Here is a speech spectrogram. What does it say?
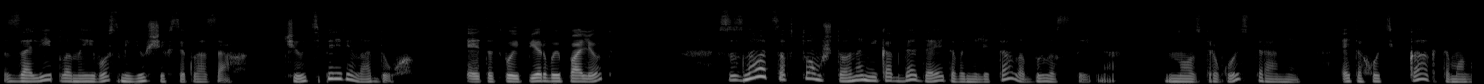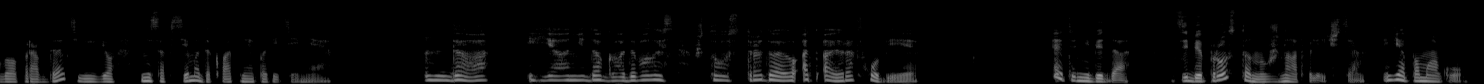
Залипла на его смеющихся глазах, чуть перевела дух. «Это твой первый полет?» Сознаваться в том, что она никогда до этого не летала, было стыдно. Но, с другой стороны, это хоть как-то могло оправдать ее не совсем адекватное поведение. «Да, я не догадывалась, что страдаю от аэрофобии». «Это не беда. Тебе просто нужно отвлечься. Я помогу».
